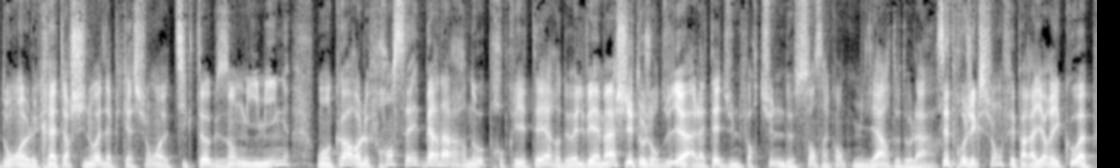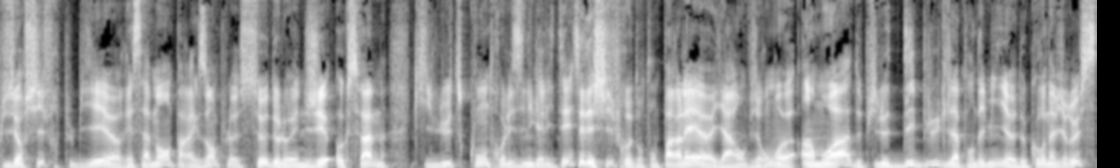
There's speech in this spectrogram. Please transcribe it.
dont le créateur chinois de l'application TikTok Zhang Yiming, ou encore le français Bernard Arnault, propriétaire de LVMH, qui est aujourd'hui à la tête d'une fortune de 150 milliards de dollars. Cette projection fait par ailleurs écho à plusieurs chiffres publiés euh, récemment, par exemple ceux de l'ONG Oxfam qui lutte contre les inégalités. C'est des chiffres dont on parlait euh, il y a environ euh, un mois. Depuis le début de la pandémie de coronavirus,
